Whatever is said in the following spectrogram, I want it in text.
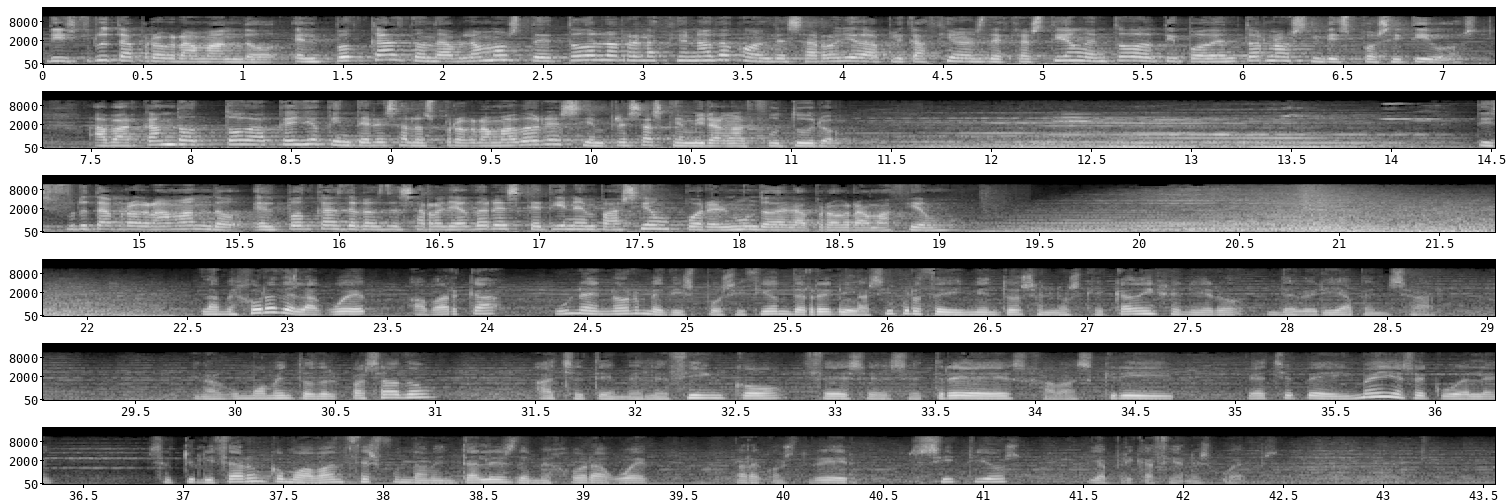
Disfruta Programando, el podcast donde hablamos de todo lo relacionado con el desarrollo de aplicaciones de gestión en todo tipo de entornos y dispositivos, abarcando todo aquello que interesa a los programadores y empresas que miran al futuro. Disfruta Programando, el podcast de los desarrolladores que tienen pasión por el mundo de la programación. La mejora de la web abarca una enorme disposición de reglas y procedimientos en los que cada ingeniero debería pensar. En algún momento del pasado, HTML5, CSS3, JavaScript, PHP y MySQL se utilizaron como avances fundamentales de mejora web para construir sitios y aplicaciones web.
